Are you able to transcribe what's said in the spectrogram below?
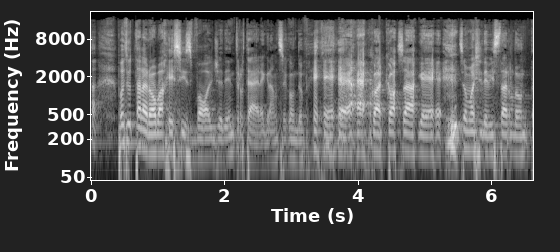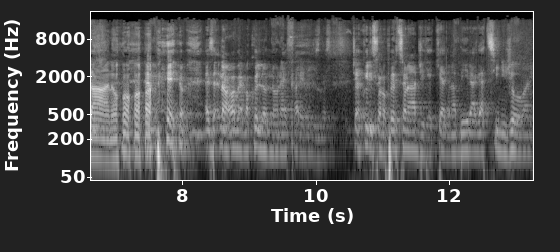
poi tutta la roba che si svolge dentro Telegram secondo me è qualcosa che insomma ci devi star lontano. È vero. Esa- No, vabbè, ma quello non è fare business. Cioè, quelli sono personaggi che chiedono a dei ragazzini giovani,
